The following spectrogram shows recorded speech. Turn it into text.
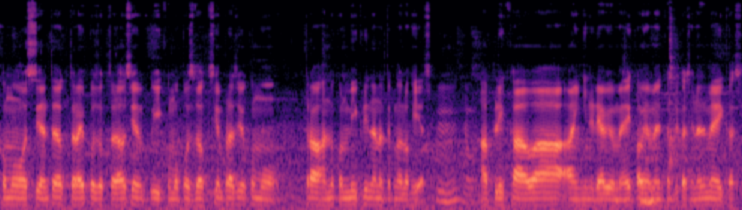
como estudiante de doctorado y postdoctorado y como postdoc siempre ha sido como trabajando con micro y nanotecnologías. Aplicado a, ingeniería biomédica, obviamente, aplicaciones médicas.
